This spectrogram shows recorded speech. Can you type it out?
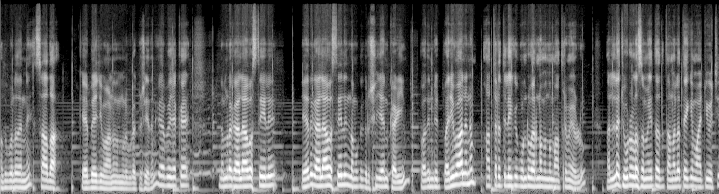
അതുപോലെ തന്നെ സാദാ കാബേജുമാണ് നമ്മളിവിടെ കൃഷി ചെയ്യുന്നത്. കാബേജൊക്കെ നമ്മുടെ കാലാവസ്ഥയിൽ ഏത് കാലാവസ്ഥയിലും നമുക്ക് കൃഷി ചെയ്യാൻ കഴിയും. അപ്പോൾ അതിന്റെ പരിപാലനം അത്തരത്തിലേക്ക് കൊണ്ടുവരണമെന്ന് മാത്രമേ ഉള്ളൂ. നല്ല ചൂടുള്ള സമയത്ത് അത് തണലത്തേക്ക് മാറ്റി വെച്ച്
